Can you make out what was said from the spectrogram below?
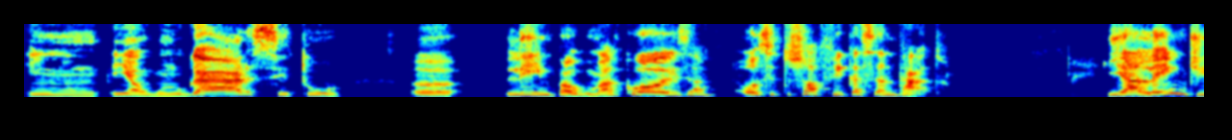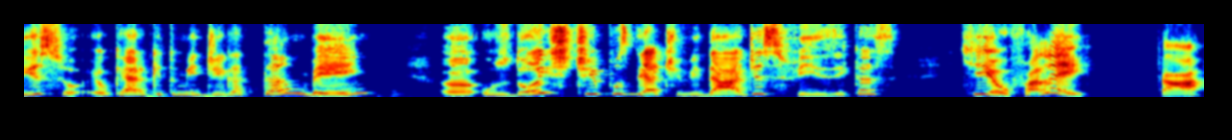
em, um, em algum lugar, se tu uh, limpa alguma coisa, ou se tu só fica sentado. E além disso, eu quero que tu me diga também uh, os dois tipos de atividades físicas que eu falei, tá?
